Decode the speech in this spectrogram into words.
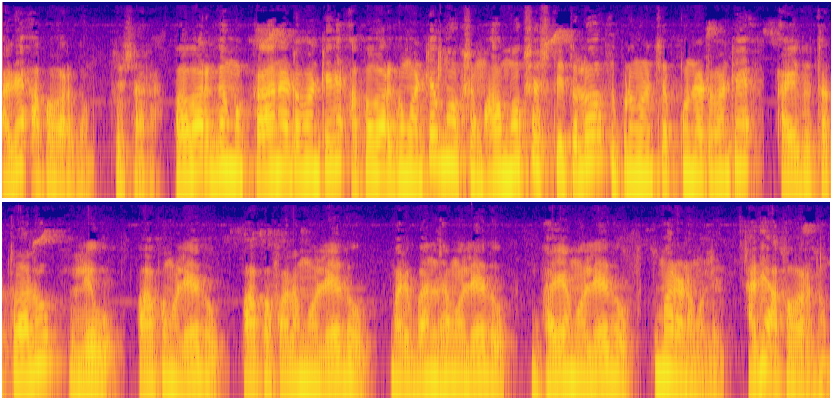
అదే అపవర్గం చూసారా పవర్గము కానటువంటిది అపవర్గం అంటే మోక్షం ఆ మోక్ష స్థితిలో ఇప్పుడు మనం చెప్పుకున్నటువంటి ఐదు తత్వాలు లేవు. పాపము లేదు పాప ఫలము లేదు మరి బంధము లేదు భయము లేదు మరణము లేదు. అది అపవర్గం.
